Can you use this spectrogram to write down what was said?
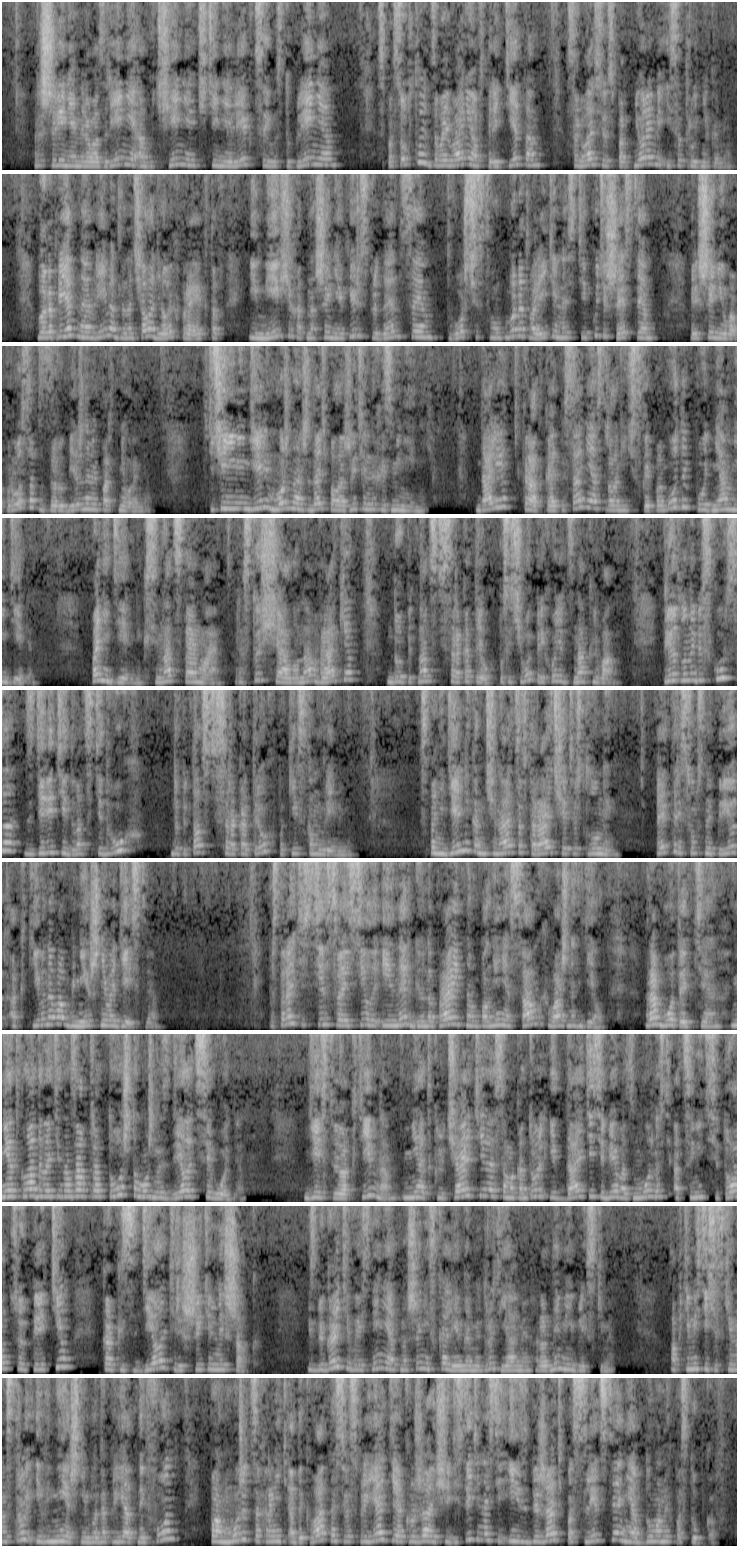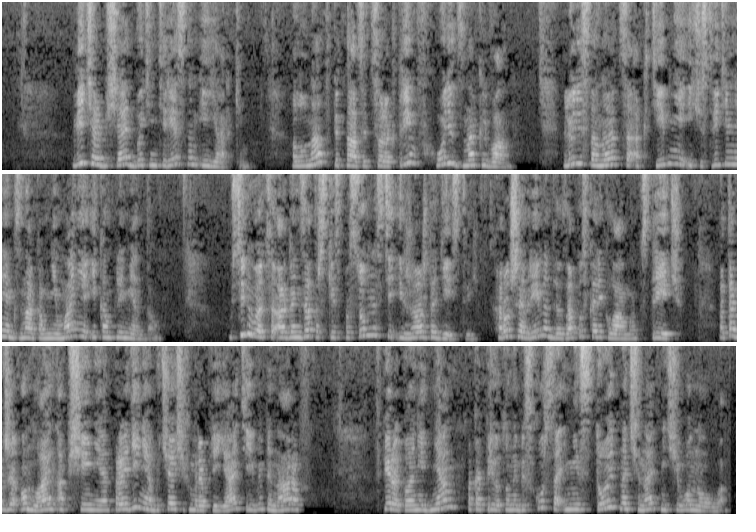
Расширение мировоззрения, обучение, чтение лекций, выступления способствует завоеванию авторитета, согласию с партнерами и сотрудниками. Благоприятное время для начала деловых проектов, имеющих отношение к юриспруденции, творчеству, благотворительности, путешествиям, решению вопросов с зарубежными партнерами. В течение недели можно ожидать положительных изменений. Далее краткое описание астрологической погоды по дням недели. Понедельник, 17 мая. Растущая луна в раке до 15.43, после чего переходит знак льва. Период Луны без курса с 9.22 до 15.43 по киевскому времени. С понедельника начинается вторая четверть Луны. Это ресурсный период активного внешнего действия. Постарайтесь все свои силы и энергию направить на выполнение самых важных дел. Работайте, не откладывайте на завтра то, что можно сделать сегодня. Действую активно, не отключайте самоконтроль и дайте себе возможность оценить ситуацию перед тем, как сделать решительный шаг. Избегайте выяснения отношений с коллегами, друзьями, родными и близкими. Оптимистический настрой и внешний благоприятный фон поможет сохранить адекватность восприятия окружающей действительности и избежать последствия необдуманных поступков. Вечер обещает быть интересным и ярким. Луна в 15.43 входит в знак Льва. Люди становятся активнее и чувствительнее к знакам внимания и комплиментам. Усиливаются организаторские способности и жажда действий. Хорошее время для запуска рекламы, встреч, а также онлайн-общения, проведения обучающих мероприятий, вебинаров. В первой половине дня, пока период Луны без курса, не стоит начинать ничего нового.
